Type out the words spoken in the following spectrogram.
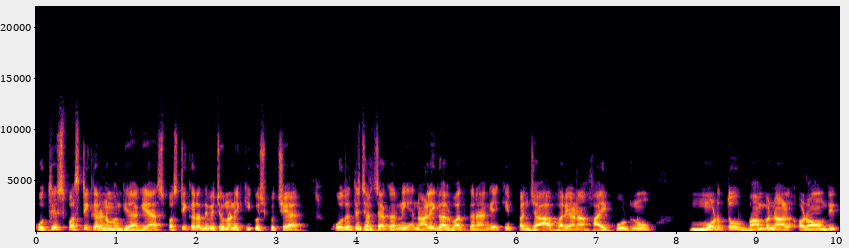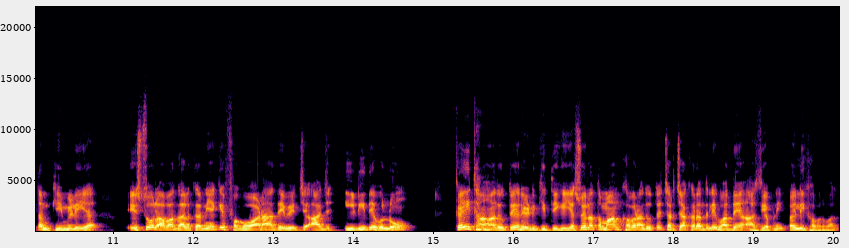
ਉੱਥੇ ਸਪਸ਼ਟੀਕਰਨ ਮੰਗਿਆ ਗਿਆ ਸਪਸ਼ਟੀਕਰਨ ਦੇ ਵਿੱਚ ਉਹਨਾਂ ਨੇ ਕੀ ਕੁਝ ਪੁੱਛਿਆ ਹੈ, ਉਹਦੇ ਤੇ ਚਰਚਾ ਕਰਨੀ ਹੈ ਨਾਲ ਹੀ ਗੱਲਬਾਤ ਕਰਾਂਗੇ ਕਿ ਪੰਜਾਬ ਹਰਿਆਣਾ ਹਾਈ ਕੋਰਟ ਨੂੰ ਮੁੜ ਤੋਂ ਬੰਬ ਨਾਲ ਉਡਾਉਣ ਦੀ ਧਮਕੀ ਮਿਲੀ ਹੈ ਇਸ ਤੋਂ ਇਲਾਵਾ ਗੱਲ ਕਰਨੀ ਹੈ ਕਿ ਫਗਵਾੜਾ ਦੇ ਵਿੱਚ ਅੱਜ ਈਡੀ ਦੇ ਵੱਲੋਂ ਕਈ ਥਾਵਾਂ ਦੇ ਉੱਤੇ ਰੇਡ ਕੀਤੀ ਗਈ ਹੈ ਸੋ ਇਹਨਾਂ तमाम ਖਬਰਾਂ ਦੇ ਉੱਤੇ ਚਰਚਾ ਕਰਨ ਦੇ ਲਈ ਵਧਦੇ ਹਾਂ ਅੱਜ ਦੀ ਆਪਣੀ ਪਹਿਲੀ ਖਬਰ ਵੱਲ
